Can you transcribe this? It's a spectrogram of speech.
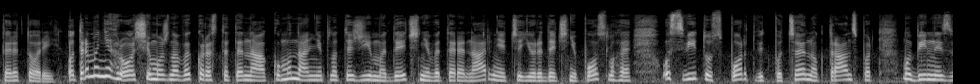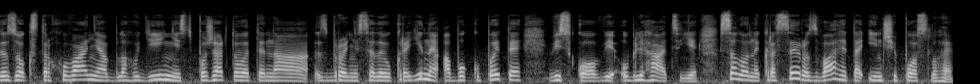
територій. Отримані гроші можна використати на комунальні платежі, медичні, ветеринарні чи юридичні послуги, освіту, спорт, відпочинок, транспорт, мобільний зв'язок, страхування, благодійність, пожертвувати на Збройні Сили України або купити військові облігації, салони краси, розваги та інші послуги.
